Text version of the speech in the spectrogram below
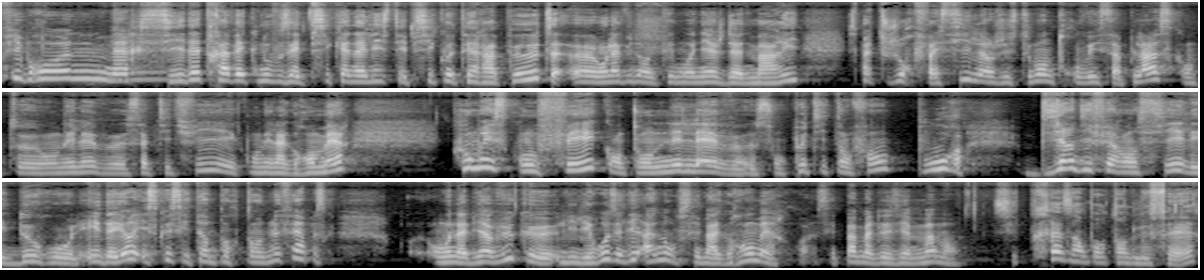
Sophie Braun, merci d'être avec nous. Vous êtes psychanalyste et psychothérapeute. Euh, on l'a vu dans le témoignage d'Anne-Marie. C'est pas toujours facile, hein, justement, de trouver sa place quand euh, on élève sa petite fille et qu'on est la grand-mère. Comment est-ce qu'on fait quand on élève son petit enfant pour bien différencier les deux rôles? Et d'ailleurs, est-ce que c'est important de le faire? Qu'on a bien vu que Lily Rose, elle dit Ah non, c'est ma grand-mère, quoi. C'est pas ma deuxième maman. C'est très important de le faire.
